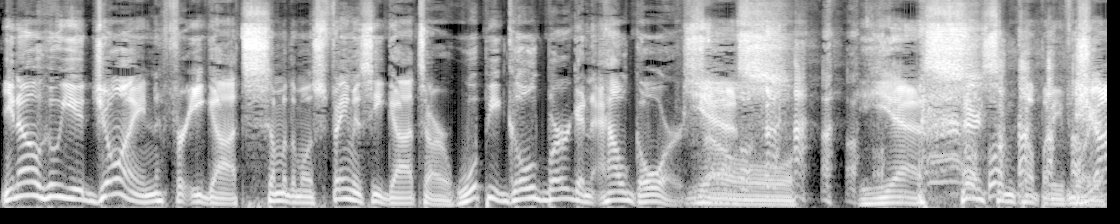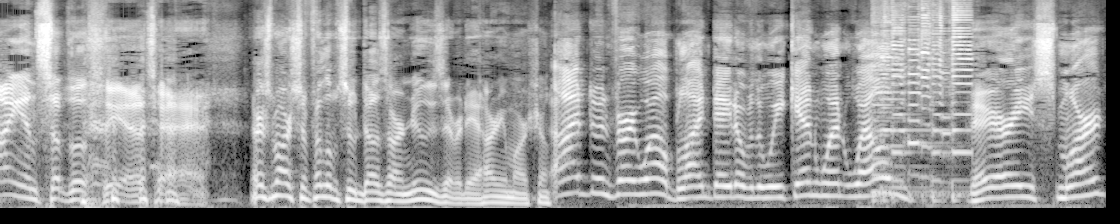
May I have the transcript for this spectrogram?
You know who you join for EGOTs? Some of the most famous EGOTs are Whoopi Goldberg and Al Gore. So Yes. yes. there's some company for you. Giants of the theater. There's Marshall Phillips who does our news every day. How are you, Marshall? I'm doing very well. Blind date over the weekend went well. Very smart,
